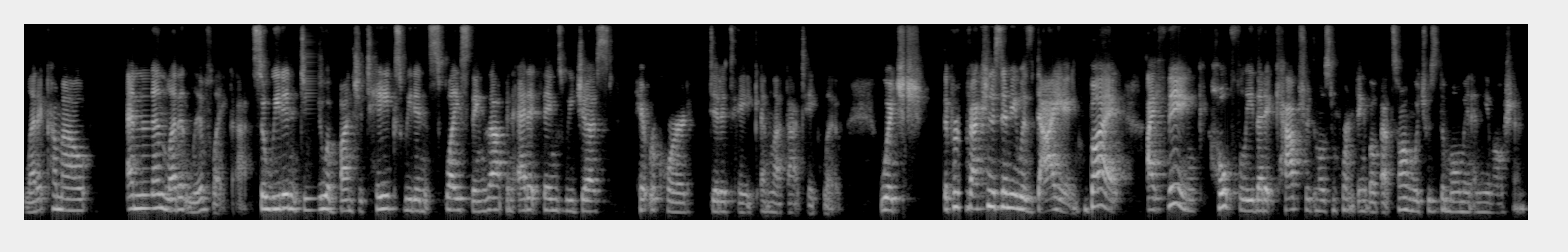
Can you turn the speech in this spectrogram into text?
let it come out, and then let it live like that. So we didn't do a bunch of takes, we didn't splice things up and edit things. We just hit record, did a take, and let that take live, which the perfectionist in me was dying. But I think hopefully that it captured the most important thing about that song, which was the moment and the emotion.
